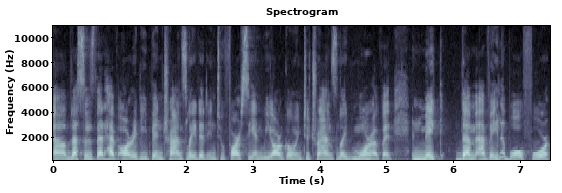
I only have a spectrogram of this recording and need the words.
um, lessons that have already been translated into Farsi, and we are going to translate more of it and make them available for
